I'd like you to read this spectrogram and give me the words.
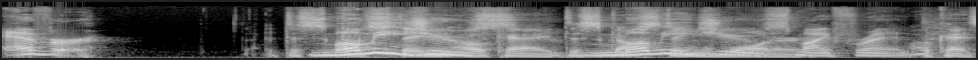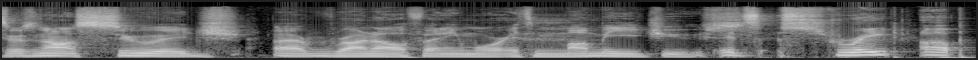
ever. Disgusting. Mummy juice. Okay, disgusting Mummy juice, water. my friend. Okay, so it's not sewage uh, runoff anymore. It's mummy juice. It's straight up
